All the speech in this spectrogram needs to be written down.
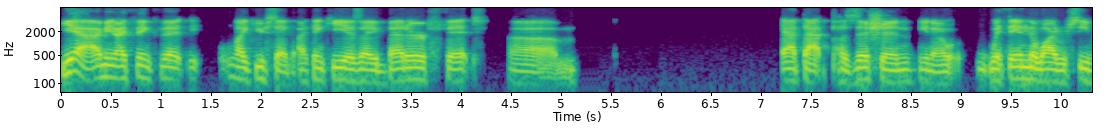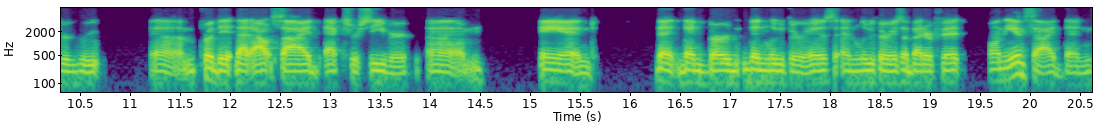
Yeah, I mean, I think that, like you said, I think he is a better fit um, at that position, you know, within the wide receiver group um, for the that outside X receiver. Um, and then then Bird than Luther is, and Luther is a better fit on the inside than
